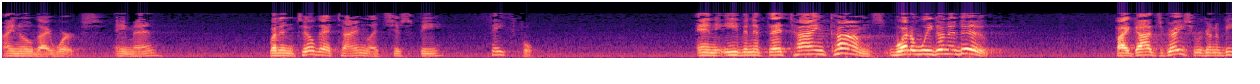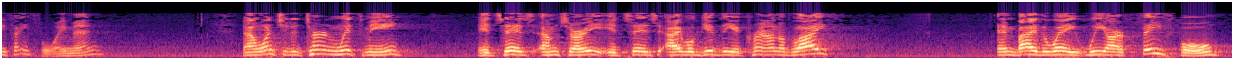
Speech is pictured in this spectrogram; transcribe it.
I know thy works. Amen. But until that time, let's just be faithful. And even if that time comes, what are we going to do? By God's grace, we're going to be faithful. Amen. Now I want you to turn with me. It says, I'm sorry, it says, I will give thee a crown of life. And by the way, we are faithful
